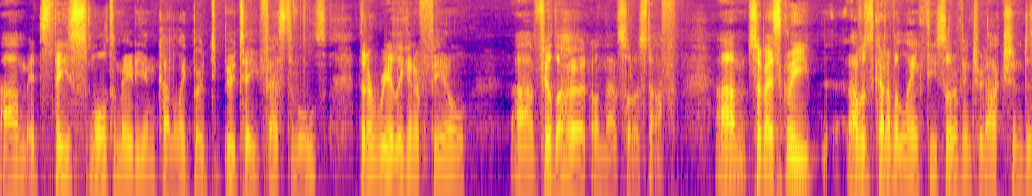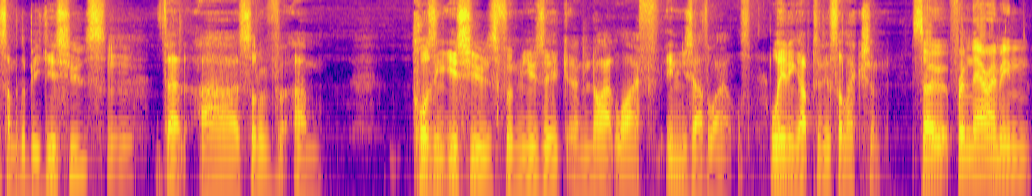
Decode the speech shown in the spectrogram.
um, it's these small to medium kind of like boutique festivals that are really going to feel uh, feel the hurt on that sort of stuff. Um, so basically, that was kind of a lengthy sort of introduction to some of the big issues that are sort of um, causing issues for music and nightlife in New South Wales leading up to this election. So from there, I mean,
